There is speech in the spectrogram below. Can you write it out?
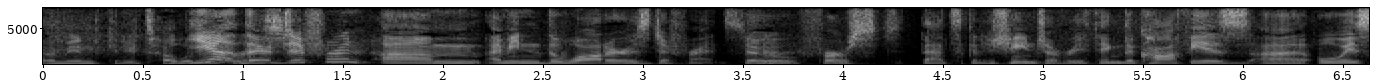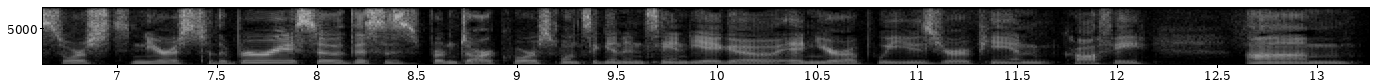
I mean, can you tell the yeah, difference? they're different. Um, I mean, the water is different. So Sure. first, that's going to change everything. The coffee is uh, always sourced nearest to the brewery. So this is from Dark Horse once again in San Diego. In Europe, we use European coffee. Um,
